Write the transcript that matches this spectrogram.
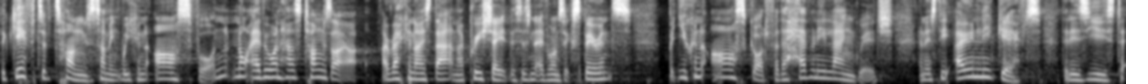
The gift of tongues is something we can ask for. Not everyone has tongues. I, I recognize that and I appreciate this isn't everyone's experience. But you can ask God for the heavenly language, and it's the only gift that is used to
